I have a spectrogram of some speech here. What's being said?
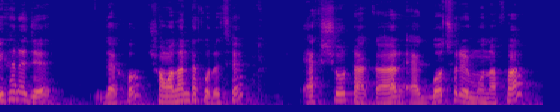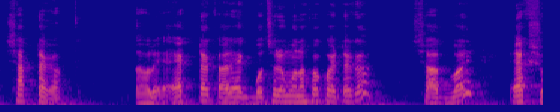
এখানে যে দেখো সমাধানটা করেছে, একশো টাকার এক বছরের মুনাফা ষাট টাকা। তাহলে এক টাকার এক বছরের মুনাফা কয় টাকা? সাত বাই একশো।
